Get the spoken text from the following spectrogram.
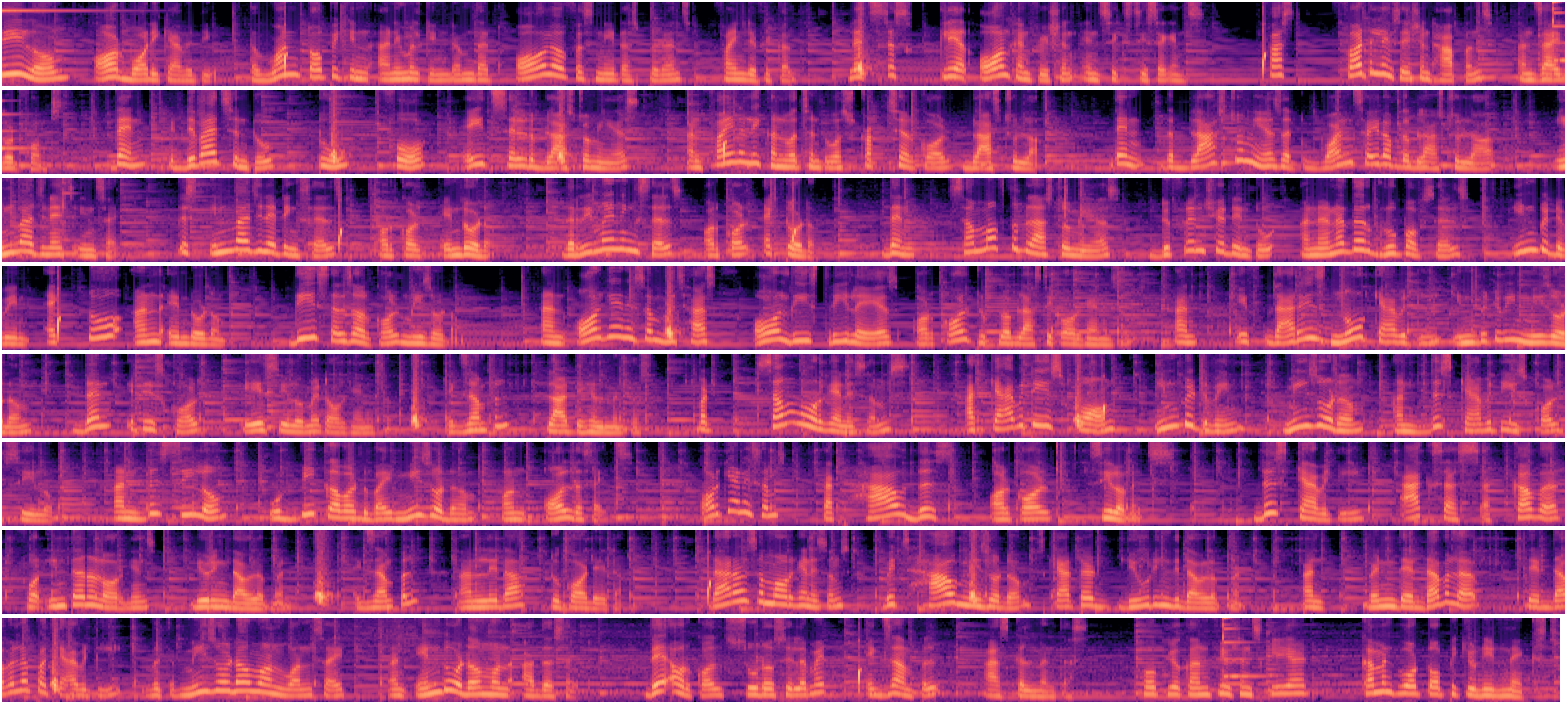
Coelom or body cavity, the one topic in animal kingdom that all of us NEET aspirants find difficult. Let's just clear all confusion in 60 seconds. First, fertilization happens and zygote forms. Then it divides into 2, 4, 8 celled blastomeres and finally converts into a structure called blastula. Then the blastomeres at one side of the blastula invaginates inside. These invaginating cells are called endoderm. The remaining cells are called ectoderm. Then some of the blastomeres differentiate into an another group of cells in between ecto and endoderm. These cells are called mesoderm. An organism which has all these three layers are called triploblastic organism. And if there is no cavity in between mesoderm, then it is called acoelomate organism. Example, platyhelminthes. But some organisms, a cavity is formed in between mesoderm and this cavity is called coelom. And this coelom would be covered by mesoderm on all the sides. Organisms that have this are called coelomates. This cavity acts as a cover for internal organs during development. Example, Annelida to chordata. There are some organisms which have mesoderm scattered during the development and when they develop, they develop a cavity with mesoderm on one side and endoderm on other side. They are called pseudocoelomate, example Aschelminthes. Hope your confusion is cleared. Comment what topic you need next.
